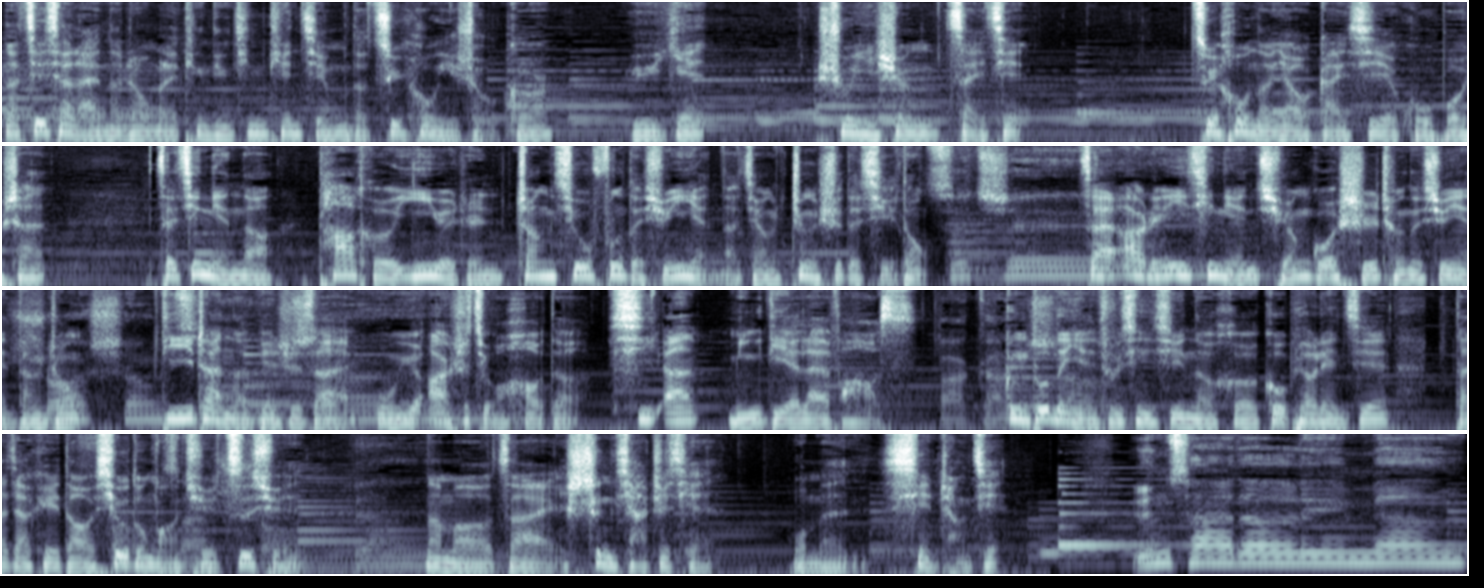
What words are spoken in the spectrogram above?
那接下来呢，让我们来听听今天节目的最后一首歌《雨烟》，说一声再见。最后呢，要感谢古柏山，在今年呢，他和音乐人张修峰的巡演呢将正式的启动。在二零一七年全国十城的巡演当中，第一站呢便是在五月二十九号的西安迷迭 Live House。更多的演出信息呢和购票链接，大家可以到秀动网去咨询。那么在盛夏之前，我们现场见。云彩的里面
